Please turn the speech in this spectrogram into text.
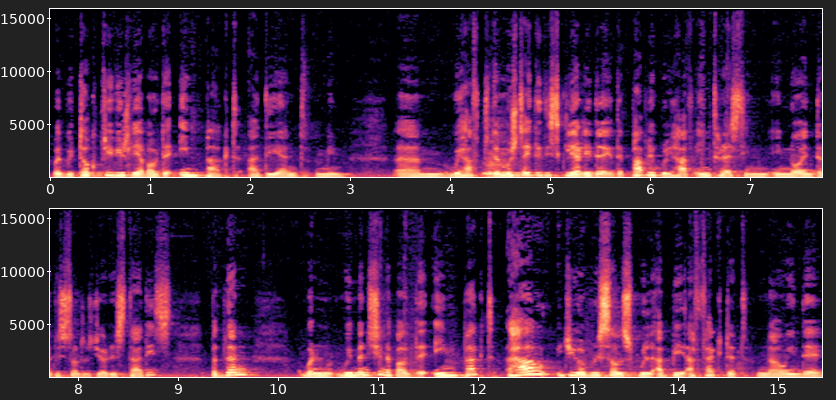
what we talked previously about the impact at the end. I mean, um, we have to demonstrate this clearly the, the public will have interest in, in knowing the results of your studies. But then when we mention about the impact, how your results will be affected now in the,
